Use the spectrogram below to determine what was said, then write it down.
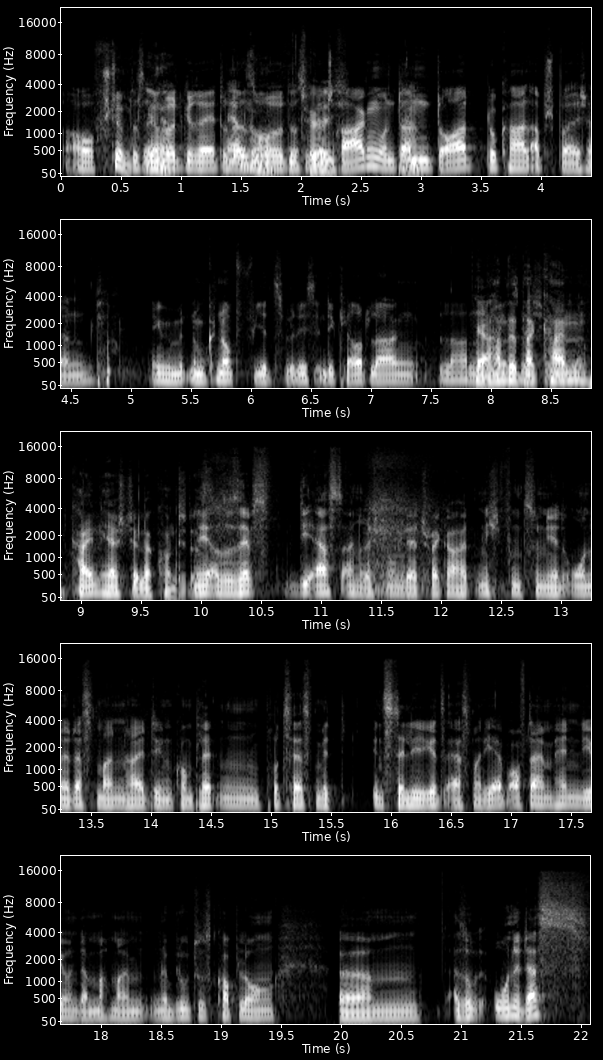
auf Stimmt, das ja. Android-Gerät oder Ja, so genau, das natürlich. übertragen und dann Ja. dort lokal abspeichern. Irgendwie mit einem Knopf, jetzt will ich es in die Cloud laden. laden ja, haben wir bei keinem, kein Hersteller konnte das. Nee, also selbst die Ersteinrichtung der Tracker hat nicht funktioniert, ohne dass man halt den kompletten Prozess mit installiere jetzt erstmal die App auf deinem Handy und dann mach mal eine Bluetooth-Kopplung. Ähm, also ohne das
